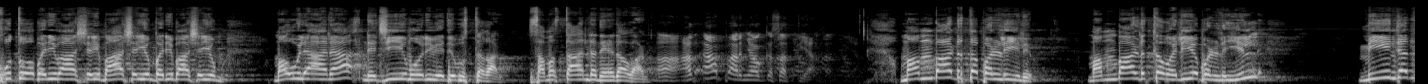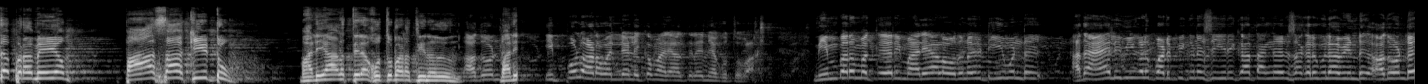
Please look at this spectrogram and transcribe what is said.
ഹുത്തുവ പരിഭാഷയും ഭാഷയും പരിഭാഷയും മൗലാന നജീം മൗലവി എഴുതിയ പുസ്തകമാണ്. സമസ്താന്റെ നേതാവാണ്. പറഞ്ഞൊക്കെ സത്യ. മമ്പാടുത്ത പള്ളിയിൽ മമ്പാടുത്ത വലിയ പള്ളിയിൽ മീൻചന്ത പ്രമേയം പാസാക്കിയിട്ടും മലയാളത്തിലെ ഹുത്തുപടത്തിനത് അതുകൊണ്ട് ഇപ്പോഴും അവിടെ വല്യള്ളിക്ക് മലയാളത്തിൽ തന്നെയാ കുത്തുക മിമ്പറമ്മ കയറി മലയാളം ഓതുന്ന ഒരു ടീമുണ്ട്. അത് ആലിമീങ്ങൾ പഠിപ്പിക്കുന്ന സ്വീകരിക്കാത്ത അങ്ങനെ ഒരു സകല ഗുലാബിയുണ്ട് അതുകൊണ്ട്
